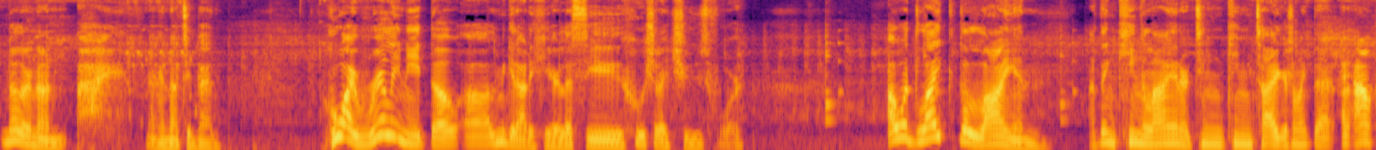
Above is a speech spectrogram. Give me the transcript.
Another none. All right, not too bad. Who I really need though, uh, let me get out of here. Let's see, who should I choose for? I would like the lion. I think King Lion or King King Tiger, or something like that. I, I don't,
